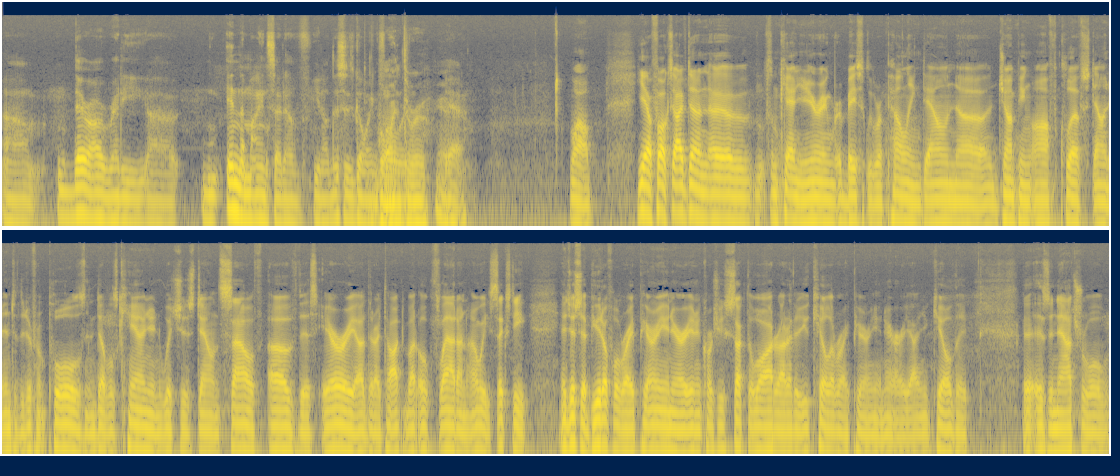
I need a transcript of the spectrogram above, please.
um, they're already uh, in the mindset of you know this is going Going forward. through, yeah. yeah. Wow. Yeah, folks, I've done uh, some canyoneering, basically rappelling down, uh, jumping off cliffs down into the different pools in Devil's Canyon, which is down south of this area that I talked about, Oak Flat on Highway 60. It's just a beautiful riparian area, and of course, you suck the water out of there, you kill a riparian area, and you kill the is a natural,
